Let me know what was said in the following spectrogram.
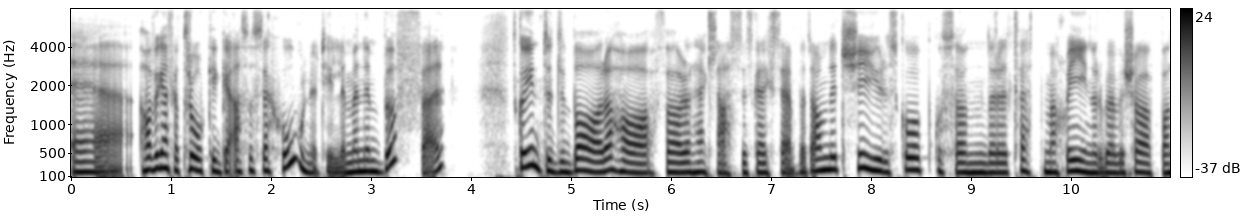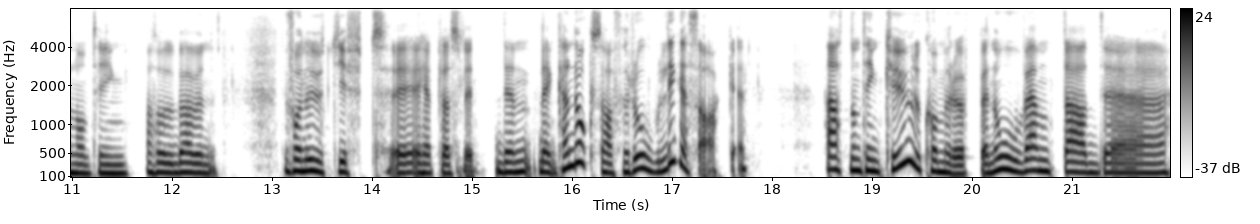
eh, har vi ganska tråkiga associationer till det, men en buffer ska ju inte du bara ha för det här klassiska exemplet. Om ditt kylskåp går sönder, eller tvättmaskin och du behöver köpa någonting, alltså du, behöver, du får en utgift eh, helt plötsligt. Den, den kan du också ha för roliga saker. Att någonting kul kommer upp, en oväntad eh,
